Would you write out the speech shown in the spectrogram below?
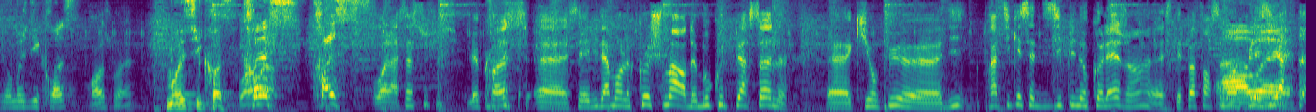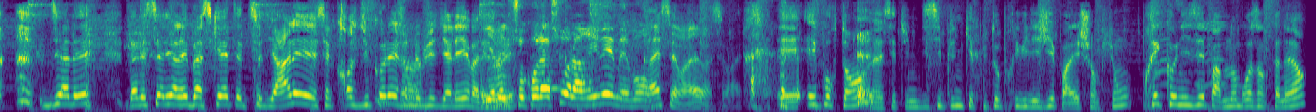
Non, moi je dis cross. Cross, ouais. Moi aussi, cross. Cross, cross. Voilà, ça suffit. Le cross, euh, c'est évidemment le cauchemar de beaucoup de personnes euh, qui ont pu euh, pratiquer cette discipline au collège. Hein. Euh, C'était pas forcément Ah un plaisir ouais. d'y aller, d'aller salir les baskets et de se dire allez, c'est le cross du collège, Putain. on est obligé d'y aller. Bah, Il y avait le chocolat chaud à l'arrivée, mais bon. Ouais, c'est vrai, ouais, c'est vrai. Et, et pourtant, euh, c'est une discipline qui est plutôt privilégiée par les champions, préconisée par de nombreux entraîneurs.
